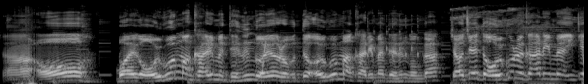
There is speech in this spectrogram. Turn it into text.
자, 어, 뭐야, 이거 얼굴만 가리면 되는 거예요, 여러분들? 얼굴만 가리면 되는 건가? 자, 어쨌든 얼굴을 가리면 이게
